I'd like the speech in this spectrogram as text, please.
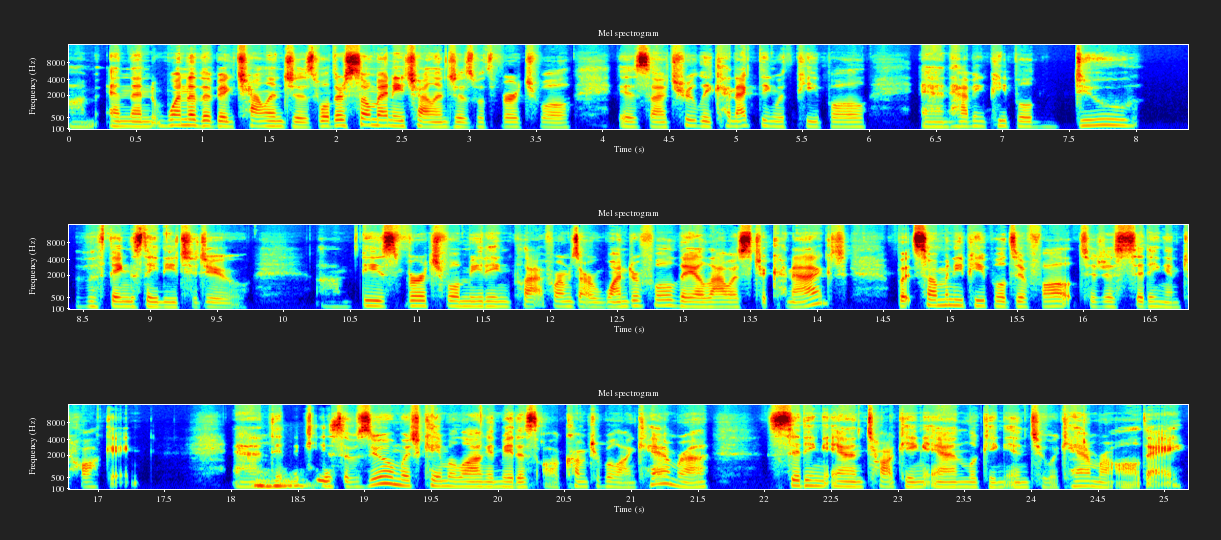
Um, and then one of the big challenges, well, there's so many challenges with virtual, is uh, truly connecting with people and having people do the things they need to do. Um, these virtual meeting platforms are wonderful. They allow us to connect, but so many people default to just sitting and talking. And mm-hmm. in the mm-hmm. case of Zoom, which came along and made us all comfortable on camera, sitting and talking and looking into a camera all day.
